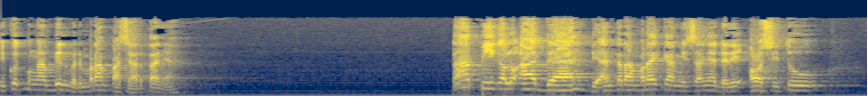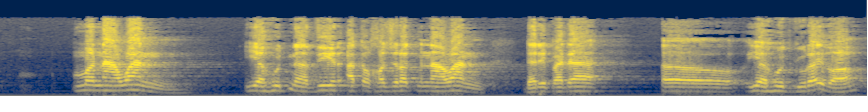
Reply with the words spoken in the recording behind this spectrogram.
Ikut mengambil dan merampas hartanya. Tapi kalau ada di antara mereka misalnya dari Aus itu menawan Yahud Nadir atau Khazraj menawan daripada uh, Yahud Quraidah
